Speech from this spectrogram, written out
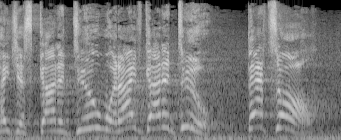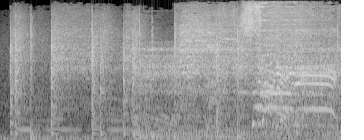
I just gotta do what I've gotta do. That's all. Sonic!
